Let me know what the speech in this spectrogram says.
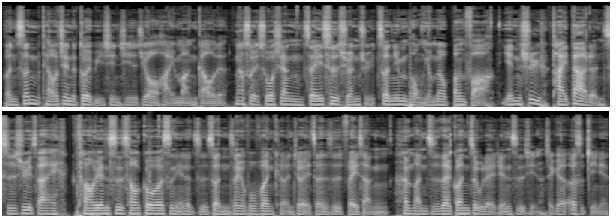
本身条件的对比性其实就还蛮高的。那所以说，像这一次选举，郑运鹏有没有办法延续台大人持续在桃园市超过二十年的执政，这个部分可能就也真的是非常很蛮值得关注的一件事情。这个二十几年。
